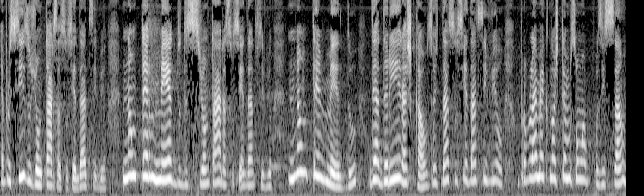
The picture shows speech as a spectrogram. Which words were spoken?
é preciso juntar-se à sociedade civil. Não ter medo de se juntar à sociedade civil. Não ter medo de aderir às causas da sociedade civil. O problema é que nós temos uma oposição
